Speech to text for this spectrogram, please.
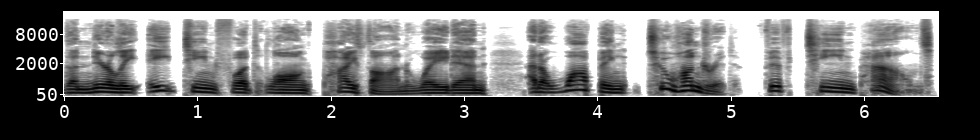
The nearly 18 foot long python weighed in at a whopping 215 pounds,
